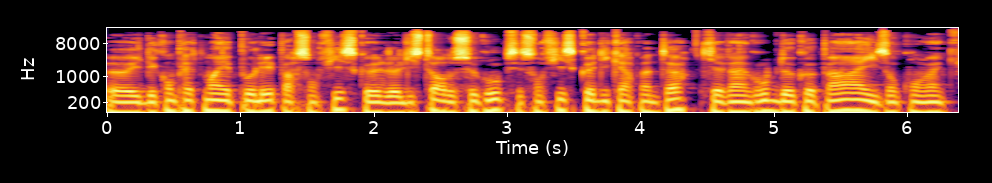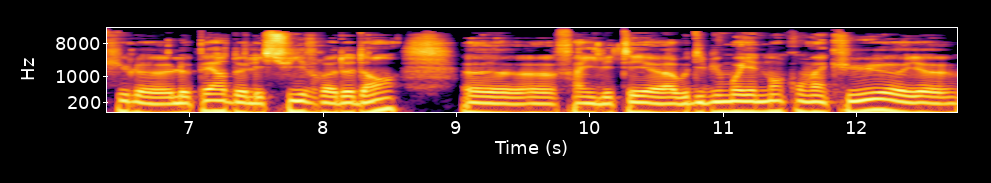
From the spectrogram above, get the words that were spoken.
Il est complètement épaulé par son fils. Que de l'histoire de ce groupe, c'est son fils Cody Carpenter qui avait un groupe de copains. Ils ont convaincu le, le père de les suivre dedans. Euh, Enfin, il était euh, au début moyennement convaincu. Et, euh,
